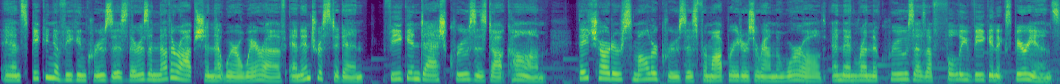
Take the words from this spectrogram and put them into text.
And speaking of vegan cruises, there is another option that we're aware of and interested in vegan cruises.com. They charter smaller cruises from operators around the world and then run the cruise as a fully vegan experience,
